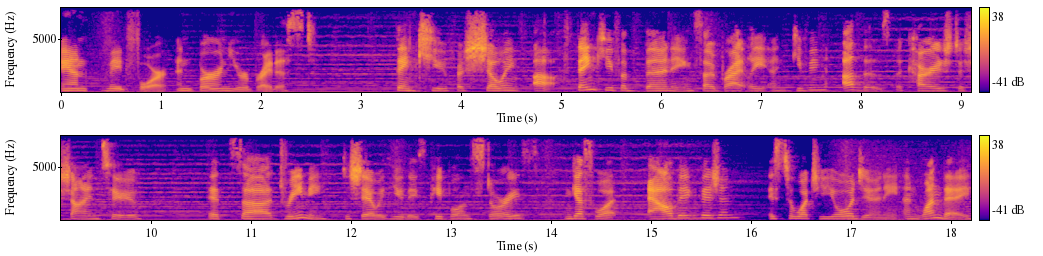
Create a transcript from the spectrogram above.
and made for, and burn your brightest. Thank you for showing up. Thank you for burning so brightly and giving others the courage to shine too. It's uh, dreamy to share with you these people and stories. And guess what? Our big vision is to watch your journey and one day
